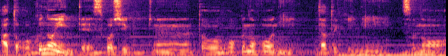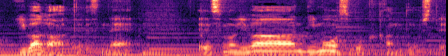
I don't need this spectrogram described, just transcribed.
あと奥の院って少しうんと奥の方に行った時にその岩があってですねでその岩にもすごく感動して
